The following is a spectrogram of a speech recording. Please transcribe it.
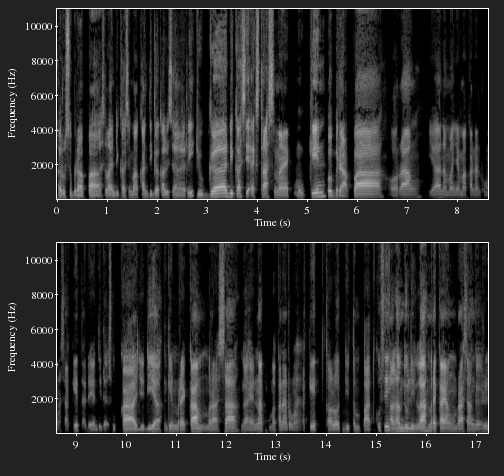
harus seberapa. Selain dikasih makan tiga kali sehari, juga dikasih ekstra snack. Mungkin beberapa orang ya namanya makanan rumah sakit ada yang tidak suka. Jadi ya mungkin mereka merasa nggak enak makanan rumah sakit. Kalau di tempatku sih alhamdulillah mereka yang merasa nggak di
